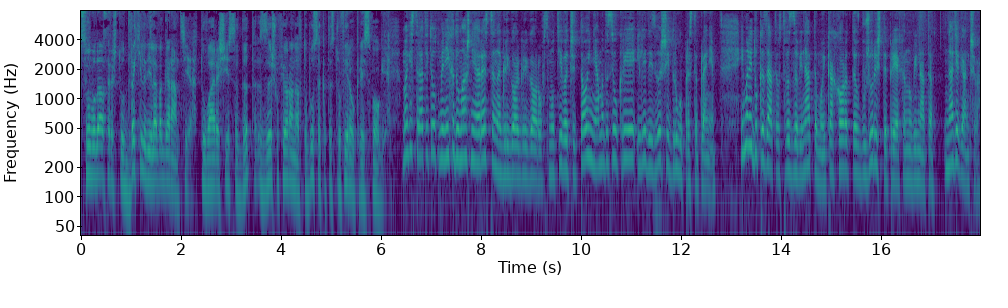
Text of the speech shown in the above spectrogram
Свобода срещу 2000 лева гаранция. Това реши съдът за шофьора на автобуса, катастрофирал край Своге. Магистратите отмениха домашния арест на Григор Григоров с мотива, че той няма да се укрие или да извърши друго престъпление. Има ли доказателства за вината му и как хората в Божурище приеха новината? Надя Ганчева.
